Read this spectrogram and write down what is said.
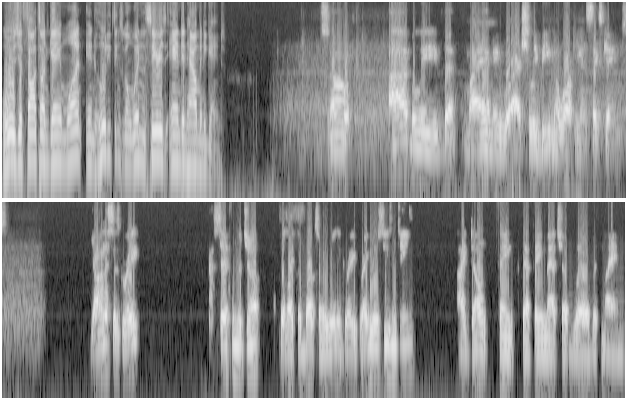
What was your thoughts on Game One, and who do you think is gonna win the series, and in how many games? So, I believe that Miami will actually beat Milwaukee in six games. Giannis is great. I said from the jump, I feel like the Bucks are a really great regular season team. I don't think that they match up well with Miami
